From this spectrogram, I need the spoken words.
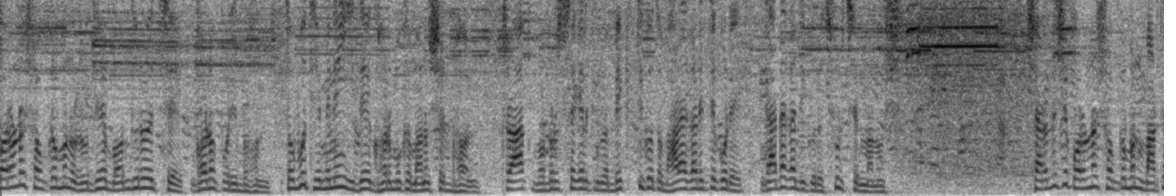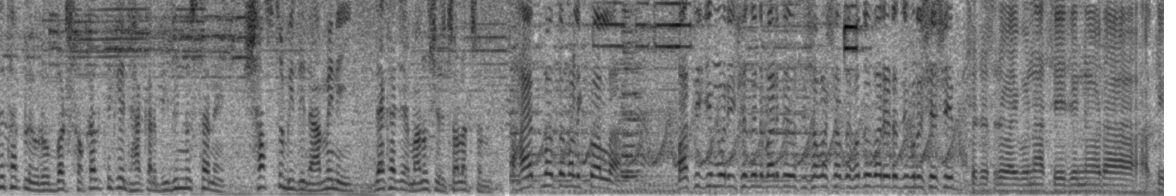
করোনা সংক্রমণ রোধে বন্ধ রয়েছে গণপরিবহন। তবু থেমে নেই ঈদে ঘরমুখে মানুষের ঢল। ট্রাক মোটরসাইকেল কিংবা ব্যক্তিগত ভাড়া গাড়িতে করে গাদাগাদি করে ছুটছেন মানুষ। সারা দেশে করোনা সংক্রমণ বাড়তে থাকলেও রোববার সকাল থেকে ঢাকার বিভিন্ন স্থানে স্বাস্থ্যবিধি না মেনেই দেখা যায় মানুষের চলাচল। হায়াত মালিক তো আল্লাহ। বাসি কি মরি সেজন্য বাড়িতে যাচ্ছি সবার সাথে হতে পারে এটা জীবনের শেষ ঈদ। ছোট ছোট ভাই বোন আছে এই জন্য ওরা আর কি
